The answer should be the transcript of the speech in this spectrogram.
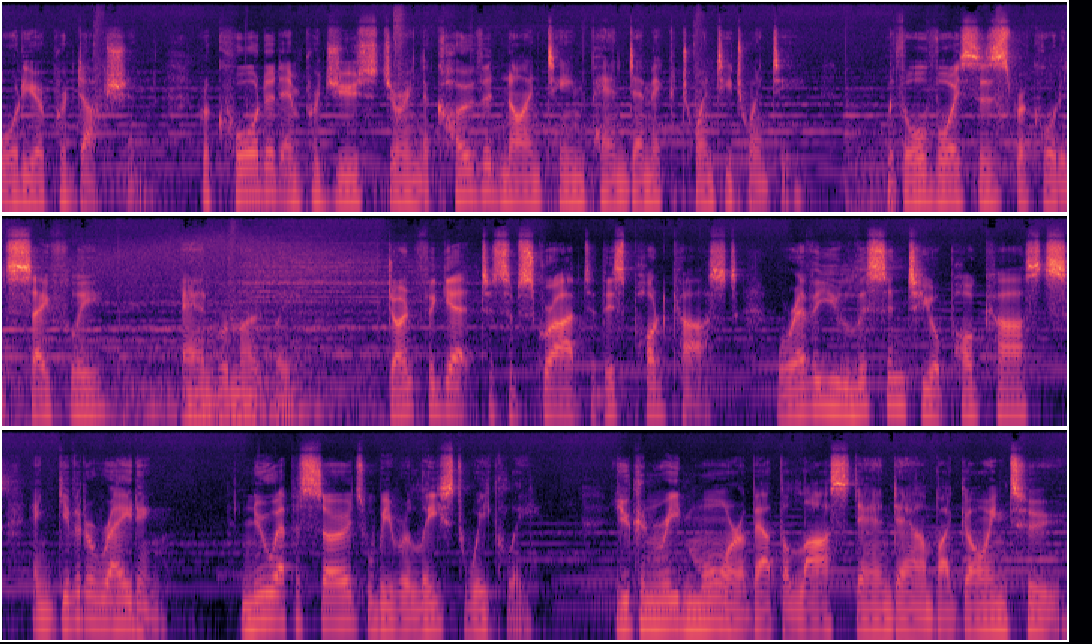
audio production, recorded and produced during the COVID 19 pandemic 2020, with all voices recorded safely and remotely. Don't forget to subscribe to this podcast wherever you listen to your podcasts and give it a rating. New episodes will be released weekly. You can read more about The Last Stand Down by going to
